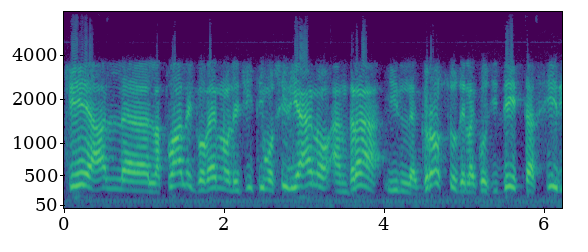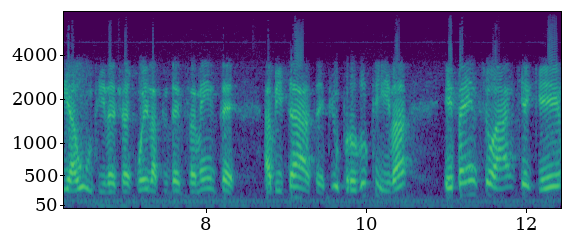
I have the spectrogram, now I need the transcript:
che all'attuale governo legittimo siriano andrà il grosso della cosiddetta Siria utile, cioè quella più densamente abitata e più produttiva, e penso anche che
